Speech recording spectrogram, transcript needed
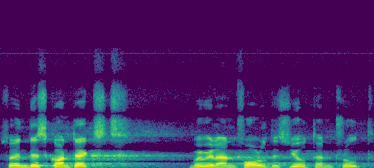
So in this context, we will unfold this youth and truth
